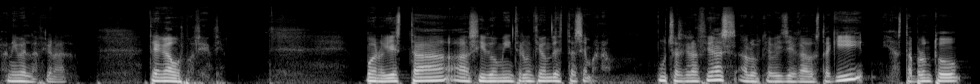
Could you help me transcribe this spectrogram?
a nivel nacional. Tengamos paciencia. Bueno, y esta ha sido mi intervención de esta semana. Muchas gracias a los que habéis llegado hasta aquí y hasta pronto.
